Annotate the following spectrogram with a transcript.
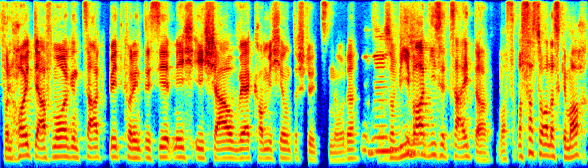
von heute auf morgen, zack, Bitcoin interessiert mich, ich schaue, wer kann mich hier unterstützen, oder? Mhm. Also wie war diese Zeit da? Was, was hast du alles gemacht?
